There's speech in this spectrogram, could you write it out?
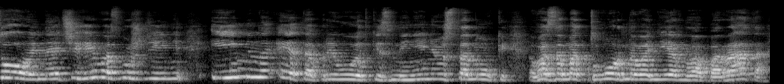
застойные очаги возбуждения. И именно это приводит к изменению установки вазомоторного нервного аппарата,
